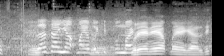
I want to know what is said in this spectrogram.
Zaten yapmaya vakit bulmak. Buraya ne yapmaya geldik?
